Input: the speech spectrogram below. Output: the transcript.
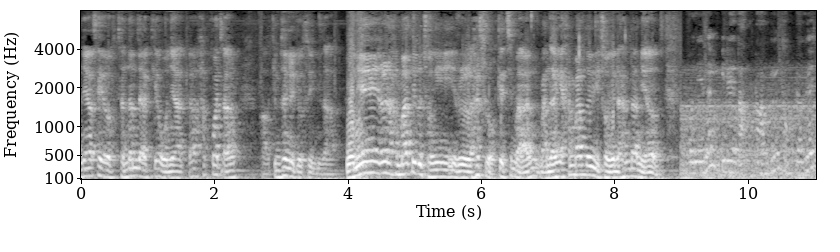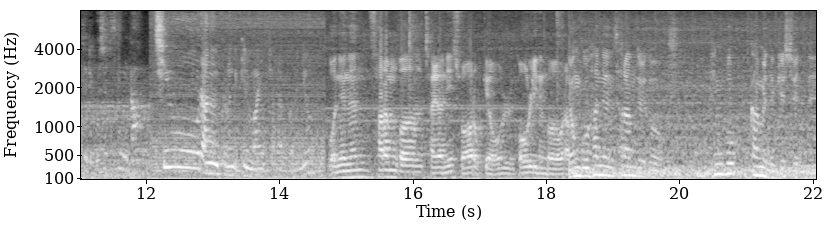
안녕하세요. 전남대학교 원예학과 학과장 어, 김성일 교수입니다. 원예를 한마디로 정의를 할 수는 없겠지만 만약에 한마디로 정의를 한다면 원인은 미래다라는 답변을 드리고 싶습니다. 치유라는 그런 느낌을 많이 받았거든요. 원예는 사람과 자연이 조화롭게 어울, 어울리는 거라고 연구하는 사람들도 행복감을 느낄 수 있는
